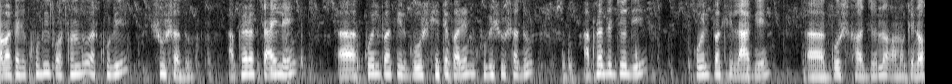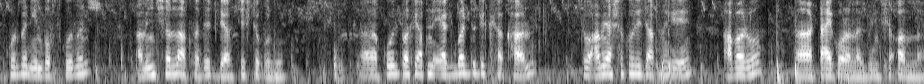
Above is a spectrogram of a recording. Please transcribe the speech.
আমার কাছে খুবই পছন্দ আর খুবই সুস্বাদু। আপনারা চাইলে কোয়েল পাখির গোশ খেতে পারেন, খুবই সুস্বাদু। আপনাদের যদি কোয়েল পাখি লাগে গোশ খাওয়ার জন্য আমাকে নক করবেন ইনবক্স করবেন। আমি ইনশাল্লাহ আপনাদের দেওয়ার চেষ্টা করব। কোয়েল পাখি আপনি একবার যদি খান, তো আমি আশা করি যে আপনাকে আবারও ট্রাই করা লাগবে, ইনশাআল্লাহ।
